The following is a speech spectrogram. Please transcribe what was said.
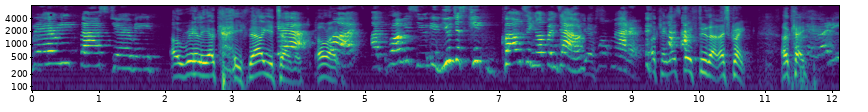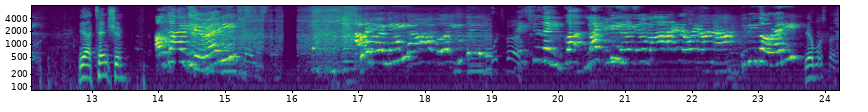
Very fast, Jeremy. Oh, really? Okay. Now you tell yeah. me. All right. But I promise you, if you just keep bouncing up and down, Yes. it won't matter. Okay, let's go through that. That's great. Okay. Okay, ready? Yeah, attention. I'll guide you. Ready? Ready? What's Make sure that you've got light feet. Here we go. Ready? Yeah, what's first?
